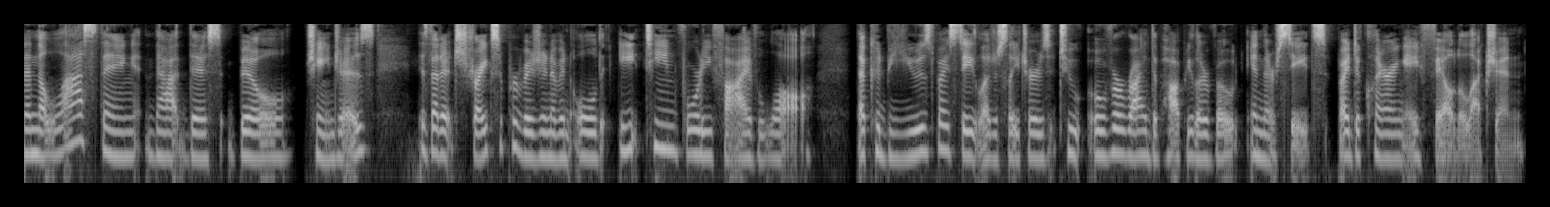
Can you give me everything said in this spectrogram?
then the last thing that this bill changes is that it strikes a provision of an old 1845 law that could be used by state legislatures to override the popular vote in their states by declaring a failed election.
